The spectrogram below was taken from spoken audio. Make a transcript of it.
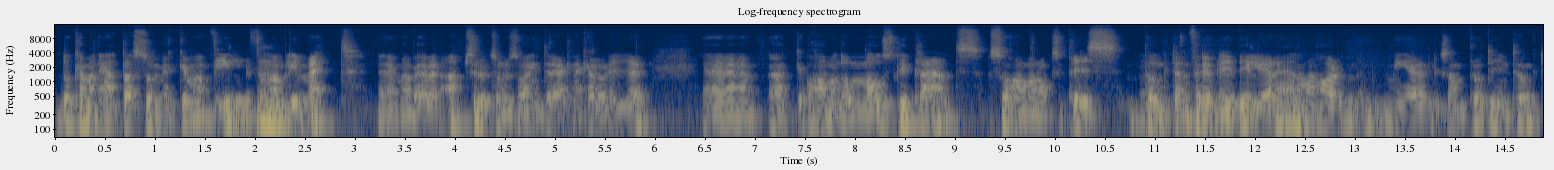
då kan man äta så mycket man vill för Mm. man blir mätt. Eh, Man behöver absolut, som du sa, inte räkna kalorier. Eh, och har man då mostly plants så har man också prispunkten för det blir billigare än om man har mer liksom, proteintungt.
